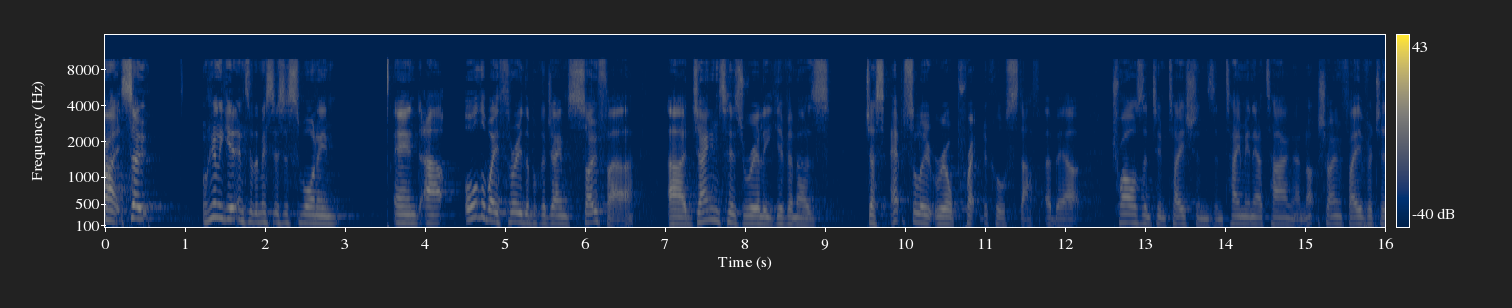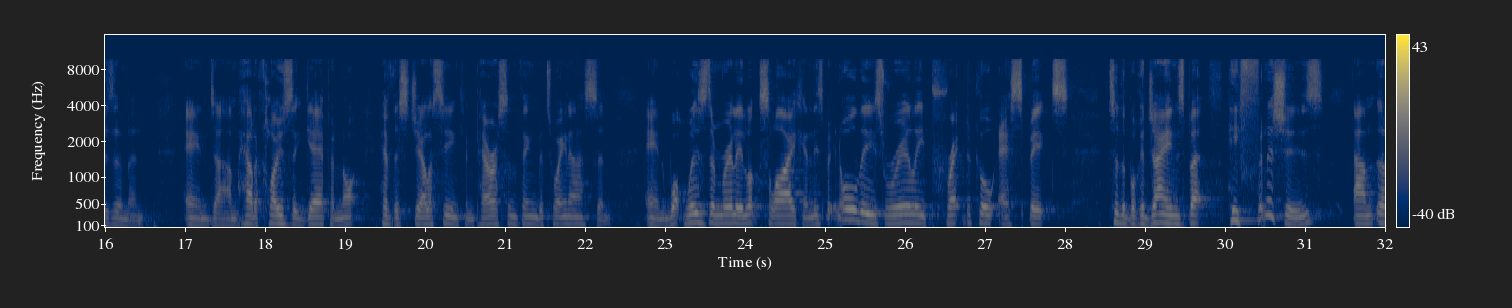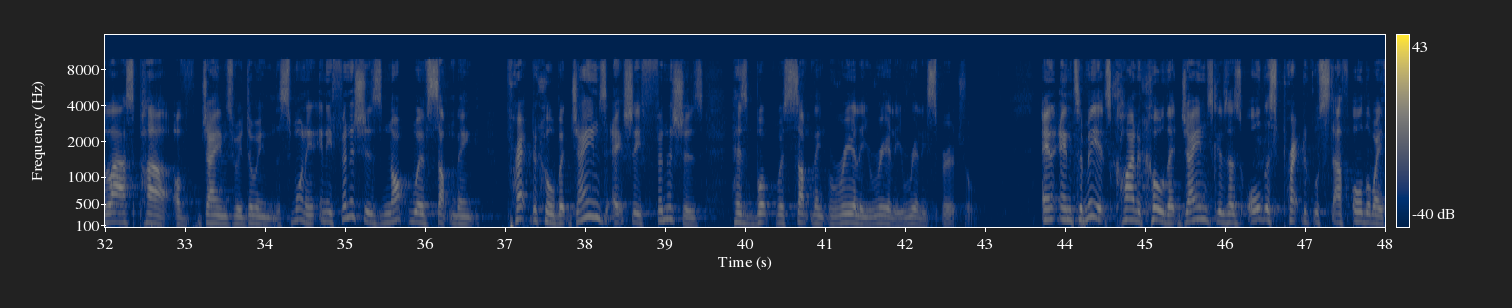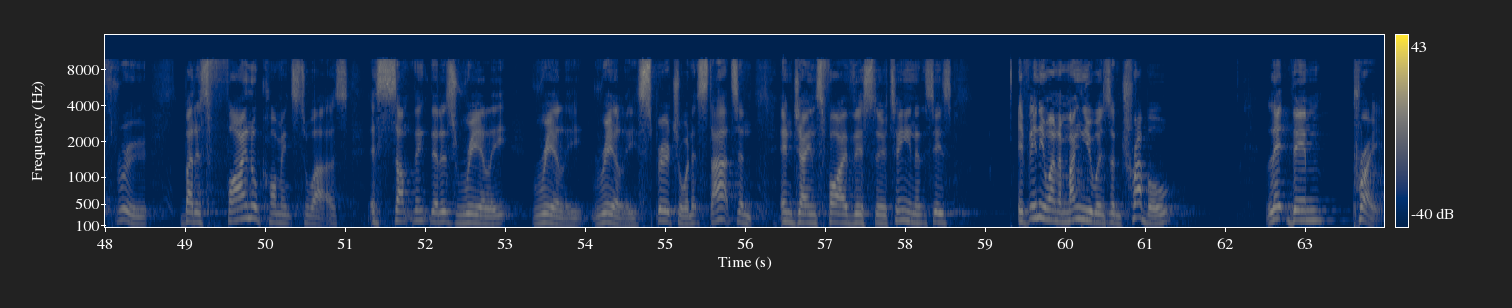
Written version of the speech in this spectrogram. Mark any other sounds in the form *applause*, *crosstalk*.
All right, so we're going to get into the message this morning, and uh, all the way through the book of James so far, uh, James has really given us just absolute, real practical stuff about trials and temptations and taming our tongue and not showing favoritism and, and um, how to close the gap and not have this jealousy and comparison thing between us and, and what wisdom really looks like. And there's been all these really practical aspects to the book of James, but he finishes um, the last part of James we're doing this morning, and he finishes not with something practical, but James actually finishes his book with something really, really, really spiritual. And, and to me, it's kind of cool that James gives us all this practical stuff all the way through, but his final comments to us is something that is really, really, really spiritual. And it starts in, in James 5, verse 13, and it says, If anyone among you is in trouble, let them pray.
